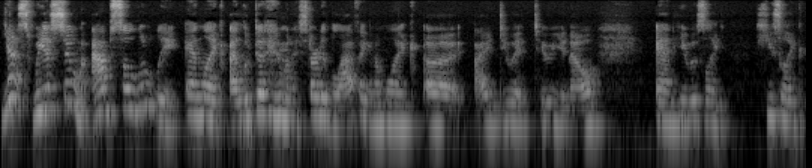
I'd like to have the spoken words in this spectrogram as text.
Yes, we assume, absolutely. And, like, I looked at him and I started laughing and I'm like, uh, I do it too, you know? And he was like, he's like,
